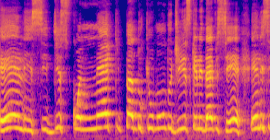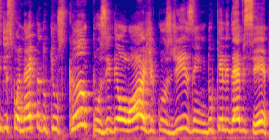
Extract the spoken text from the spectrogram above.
ele se desconecta do que o mundo diz que ele deve ser, ele se desconecta do que os campos ideológicos dizem do que ele deve ser,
